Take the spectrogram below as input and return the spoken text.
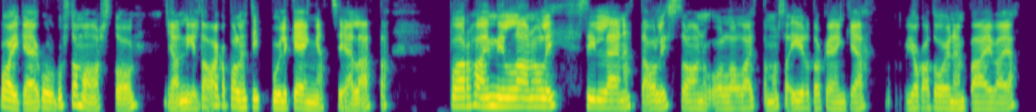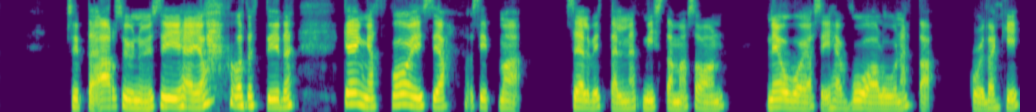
vaikea kulkusta maastoa. Ja niiltä aika paljon tippuili kengät siellä, että parhaimmillaan oli silleen, että olisi saanut olla laittamassa irtokenkiä joka toinen päivä. Ja sitten ärsyynnyin siihen ja otettiin ne kengät pois ja sitten mä selvittelin, että mistä mä saan neuvoja siihen vuoluun, että kuitenkin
